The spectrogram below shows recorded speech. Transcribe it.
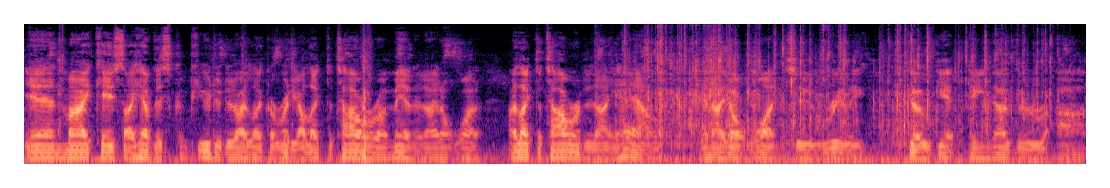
in my case, I have this computer that I like already. I like the tower I'm in, and I don't want. I like the tower that I have, and I don't want to really go get another, uh,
